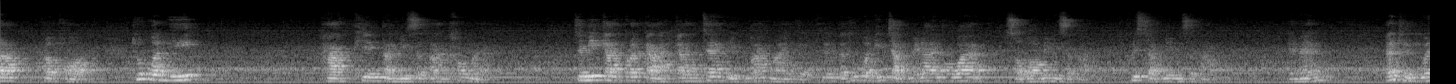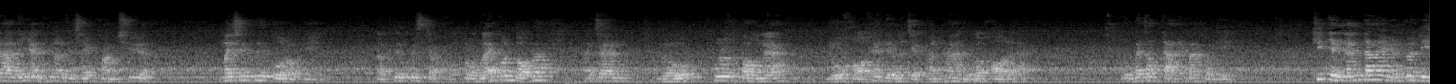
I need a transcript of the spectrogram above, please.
รับพระพรทุกวันนี้หากเพียงแต่มีสตางค์เข้ามา จะมีการประกาศการแจ้งอีกมากมายเกิดขึ้น แต่ทุกวันนี้จัดไม่ได้เพราะว่าสวไม่มีสตางค์คริสตจักรไม่มีสตางค์เห็นไหมนั้นถึงเวลาหรือยังที่เราจะใช้ความเชื่อ ไม่ใช่เพื่อตัวเราเองแต่เพื่อคริสตจักรของพระองค์หลายคนบอกว่า อาจารย์หนูพูดตรงๆนะ หนูขอแค่เดือนละเจ็ดพันห้าหนูก็พอแล้วล่ะหนูไม่ต้องการให้มากกว่านี้ คิดอย่างนั้นได้มันก็ดี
